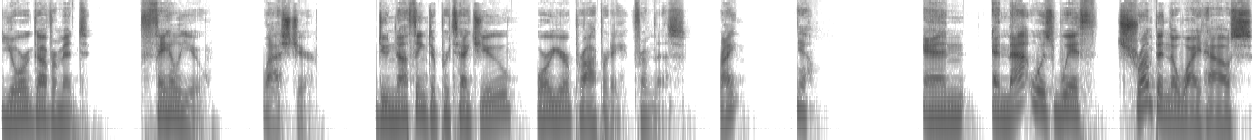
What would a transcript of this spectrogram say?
your government fail you last year, do nothing to protect you or your property from this, right? Yeah. and and that was with Trump in the White House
